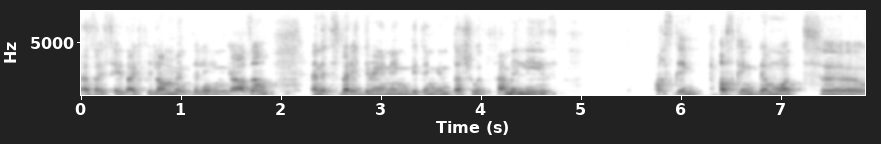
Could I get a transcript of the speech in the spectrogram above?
As I said, I feel I'm mentally in Gaza, and it's very draining getting in touch with families asking asking them what uh,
